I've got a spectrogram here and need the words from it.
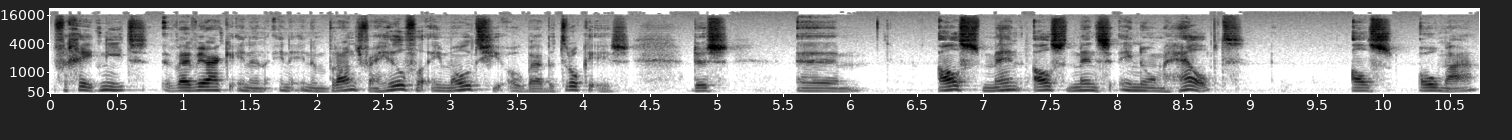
vergeet niet, wij werken in een, in, in een branche waar heel veel emotie ook bij betrokken is. Dus ehm, als, men, als het mensen enorm helpt, als oma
